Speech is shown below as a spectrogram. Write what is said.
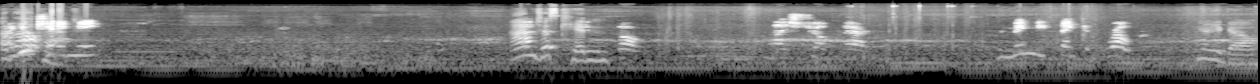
Are about you that. kidding me? I'm just kidding. Oh. Nice joke there. You made me think it broke. Here you go.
